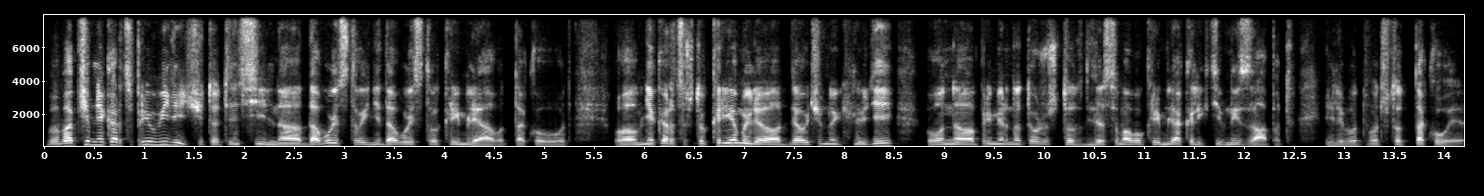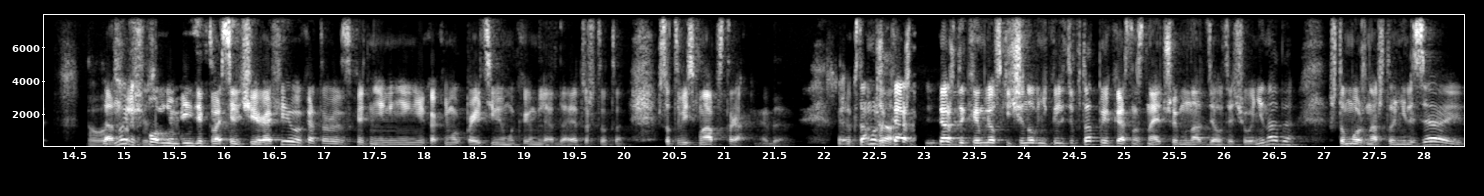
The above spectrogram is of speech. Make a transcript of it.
вообще, мне кажется, преувеличит очень сильно довольство и недовольство Кремля, вот такого вот. А, мне кажется, что Кремль а, для очень многих людей, он а, примерно то же, что для самого Кремля коллективный Запад. Или вот, вот что-то такое. Вот, да, ну или вспомним Венедикта Васильевича Ерофеева, который, так сказать, ни, ни, никак не мог пройти мимо Кремля. Да, это что-то что весьма абстрактное, да. К тому же да. каждый, каждый кремлевский чиновник или депутат прекрасно знает, что ему надо делать, а чего не надо, что можно, а что нельзя. И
